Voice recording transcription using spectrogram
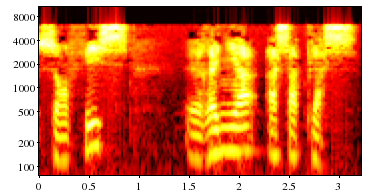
son fils, régna à sa place.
